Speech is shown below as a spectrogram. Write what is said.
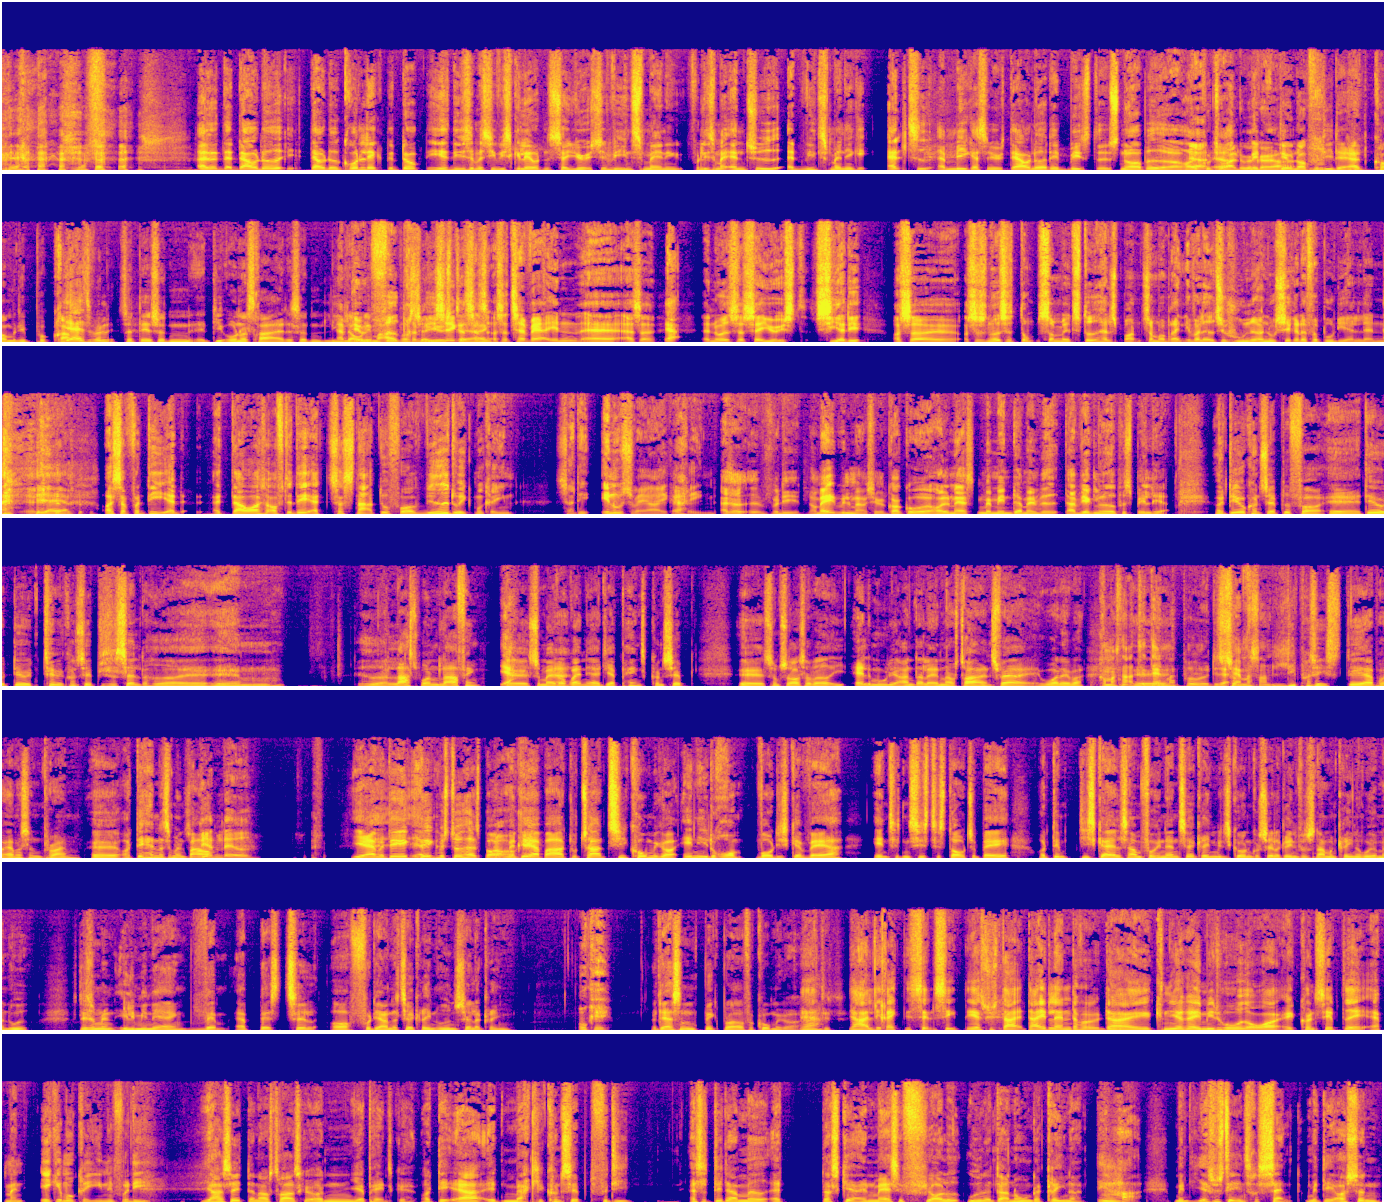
altså, der, der, er jo noget, der er jo noget grundlæggende dumt i ligesom at sige, at vi skal lave den seriøse vinsmanding, for ligesom at antyde, at vinsmand ikke altid er mega seriøs. Det er jo noget af det mest øh, snobbede og højkulturelle, ja, ja. du kan Men gøre. det er jo nok, fordi det er et comedy-program. Ja, selvfølgelig. Så det er sådan, de understreger det sådan lige Jamen, fed meget, hvor seriøst det Og er. så, Ikke? og så tage hver ende af, altså, Ja. ja. af noget så seriøst, siger de, og så, øh, og så sådan noget så dumt som et stødhalsbånd, som oprindeligt var lavet til hunde, og nu sikkert er forbudt i alle lande. ja, ja. Og så fordi, at, at der er jo også ofte det, at så snart du får at vide, at du ikke må grine, så er det endnu sværere ikke at Ja. grine. Altså, øh, fordi normalt ville man jo sikkert godt gå og holde masken, medmindre man ved, der er virkelig noget på spil her. Og det er jo konceptet for, øh, det, er jo, det er jo et tv-koncept i sig selv, der hedder, øh, øh, det hedder Last One Laughing, Ja. øh, som er et Ja. oprindeligt et japansk koncept, øh, som så også har været i alle mulige andre lande, Australien, Sverige, whatever. Kommer snart til Øh, Danmark på det der Så Amazon. Lige præcis, det er på Amazon Prime, øh, og det handler simpelthen så bare bliver om... den lavet. Ja, men det er ikke, det er ikke med stødhalsbånd, Nå, men okay. det er bare, at du tager 10 komikere ind i et rum, hvor de skal være, indtil den sidste står tilbage, og dem, de skal alle sammen få hinanden til at grine, men de skal undgå selv at grine, for så snart man griner, ryger man ud. Så det er simpelthen en eliminering. Hvem er bedst til at få de andre til at grine, uden selv at grine? Okay. Og det er sådan en Big Brother for komikere. Ja, jeg har aldrig rigtig selv set det. Jeg synes, der er, der er et eller andet, der, der knirker i mit hoved over at konceptet af, at man ikke må grine, fordi... Jeg har set den australske og den japanske, og det er et mærkeligt koncept, fordi altså det der med, at der sker en masse fjollet, uden at der er nogen, der griner, det Mm. mm. har. Men jeg synes, det er interessant, men det er også sådan,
